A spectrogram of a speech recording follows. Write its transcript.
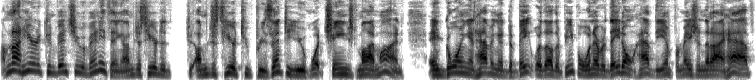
I'm not here to convince you of anything. I'm just here to I'm just here to present to you what changed my mind. And going and having a debate with other people whenever they don't have the information that I have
